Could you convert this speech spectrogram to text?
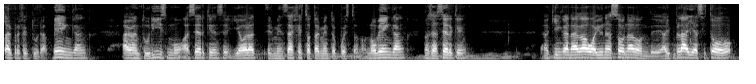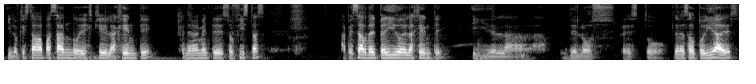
tal prefectura, vengan, hagan turismo, acérquense, y ahora el mensaje es totalmente opuesto, ¿no? No vengan, no se acerquen. Aquí en Kanagawa hay una zona donde hay playas y todo, y lo que estaba pasando es que la gente, generalmente surfistas, a pesar del pedido de la gente y de, la, de, los, esto, de las autoridades,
